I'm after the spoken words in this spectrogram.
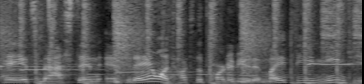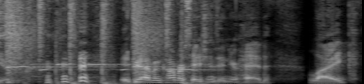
Hey, it's Mastin, and today I want to talk to the part of you that might be mean to you. if you're having conversations in your head, like,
